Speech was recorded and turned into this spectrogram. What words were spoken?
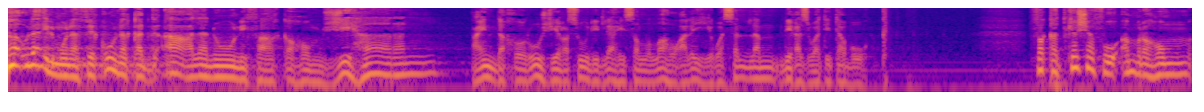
هؤلاء المنافقون قد أعلنوا نفاقهم جهارا عند خروج رسول الله صلى الله عليه وسلم لغزوة تبوك. فقد كشفوا أمرهم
